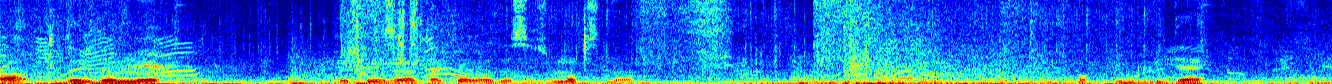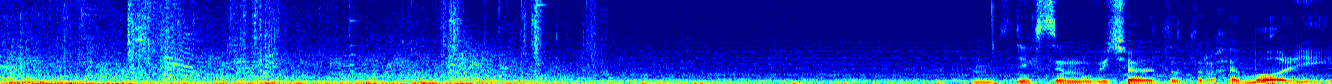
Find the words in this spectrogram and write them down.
O, ktoś do mnie... Ktoś mnie zaatakował dosyć mocno. O kurde. Nic nie chcę mówić, ale to trochę boli.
